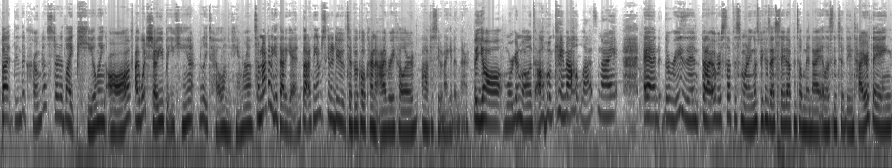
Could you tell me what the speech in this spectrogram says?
but then the chrome dust started like peeling off. I would show you, but you can't really tell on the camera. So I'm not gonna get that again. But I think I'm just gonna do typical kind of ivory color. I'll have to see when I get in there. But y'all, Morgan Wallen's album came out last night. And the reason that I overslept this morning was because I stayed up until midnight and listened to the entire thing.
